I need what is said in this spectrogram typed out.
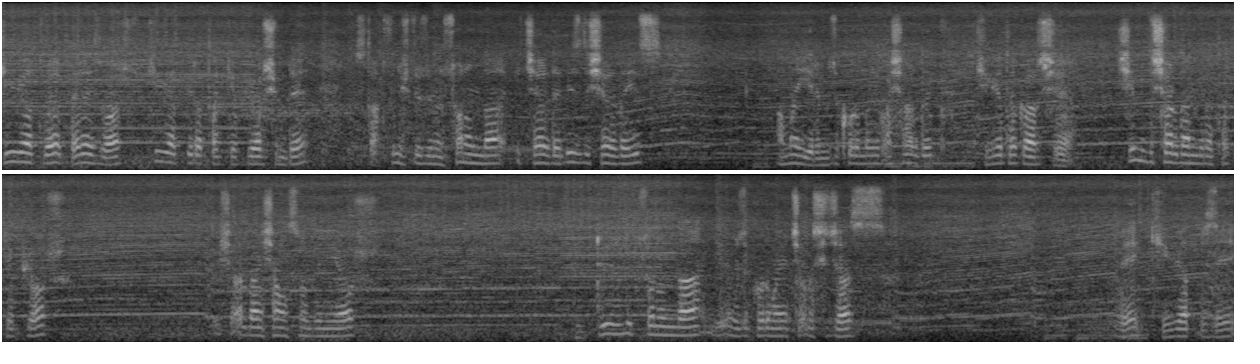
Kvyat ve Perez var. Kvyat bir atak yapıyor şimdi. Start finish düzünün sonunda içeride biz dışarıdayız. Ama yerimizi korumayı başardık. Kvyat'a karşı şimdi dışarıdan bir atak yapıyor. Dışarıdan şansını deniyor. Düzlük sonunda yerimizi korumaya çalışacağız. Ve Kvyat bizi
